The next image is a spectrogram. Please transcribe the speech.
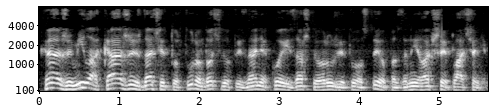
Kaže, Mila, kažeš da će torturom doći do priznanja koje i zašto je oružje tu ostavio, pa za nije lakše plaćanjem.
